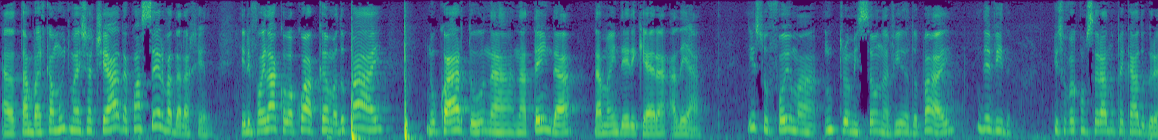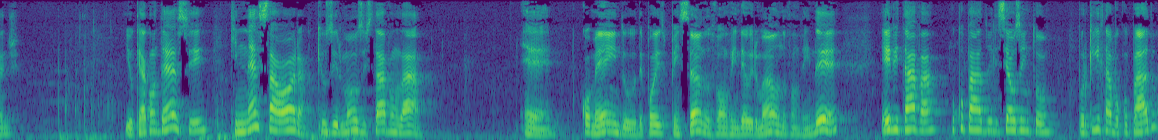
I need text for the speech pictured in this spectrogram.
ela tá, vai ficar muito mais chateada com a serva da Rachel. Ele foi lá, colocou a cama do pai no quarto, na, na tenda da mãe dele, que era a Leá. Isso foi uma intromissão na vida do pai indevida. isso foi considerado um pecado grande. E o que acontece que nessa hora que os irmãos estavam lá é, comendo, depois pensando, vão vender o irmão, não vão vender, ele estava ocupado, ele se ausentou. Por que estava ocupado?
